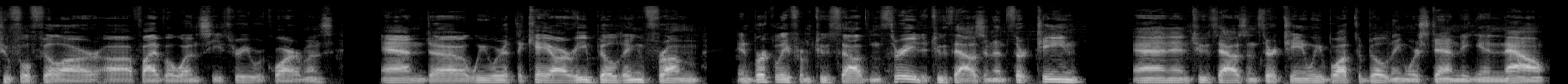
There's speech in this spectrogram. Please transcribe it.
to fulfill our uh, 501c3 requirements. And uh, we were at the KRE building from in Berkeley from 2003 to 2013. And in 2013, we bought the building we're standing in now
